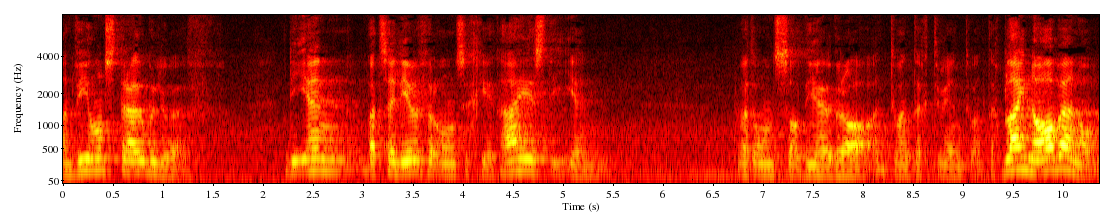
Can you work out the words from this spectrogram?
aan wie ons trou beloof. Die een wat sy lewe vir ons gegee het. Hy is die een wat ons sal deurdra in 2022. Bly naby aan hom.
